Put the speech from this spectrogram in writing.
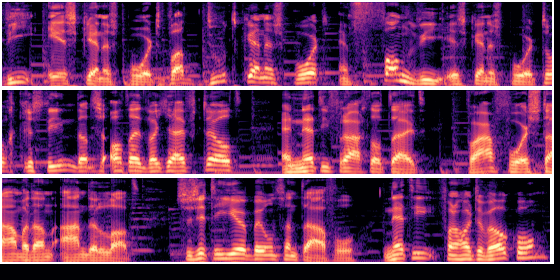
wie is kennissport? Wat doet kennissport? En van wie is kennissport? Toch, Christine? Dat is altijd wat jij vertelt. En Nettie vraagt altijd: waarvoor staan we dan aan de lat? Ze zitten hier bij ons aan tafel. Nettie, van harte welkom.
